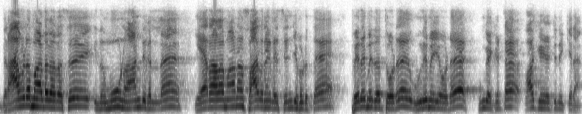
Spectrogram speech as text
திராவிட மாடல் அரசு இந்த மூணு ஆண்டுகள்ல ஏராளமான சாதனைகளை செஞ்சு கொடுத்த பெருமிதத்தோட உரிமையோட உங்ககிட்ட வாக்கு கேட்டு நிற்கிறேன்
